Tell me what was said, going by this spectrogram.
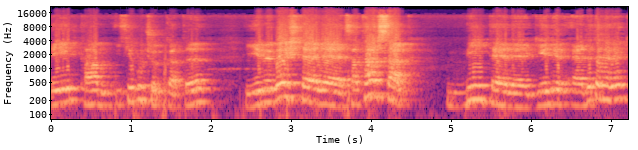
değil tam 2,5 katı 25 TL satarsak 1000 TL gelir elde ederek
